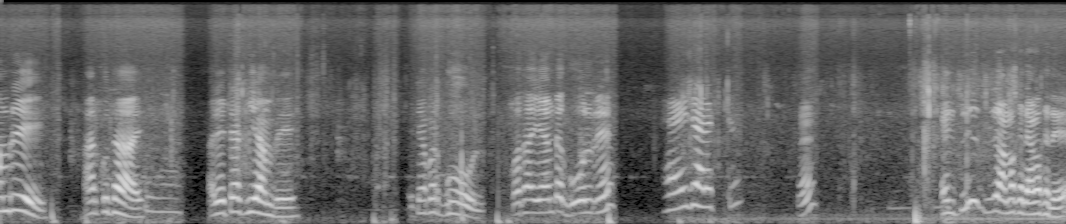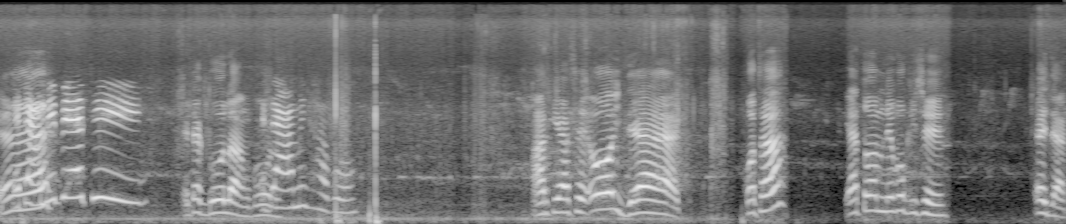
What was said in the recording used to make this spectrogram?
আম রে। আর কোথায়? আর এটা কি আম রে? এটা আবার গোল। কোথায় এই আমটা? গোল রে? হ্যাঁ এই যে আরেকটা। হ্যাঁ? এই তুই আমাকে দে আমাকে দে। এটা আমি পেয়েছি। এটা গোল আম গোল। এটা আমি খাব। আর কি আছে? ওই দেখ। কথা? এত আম নেব কিসে? এই দেখ।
